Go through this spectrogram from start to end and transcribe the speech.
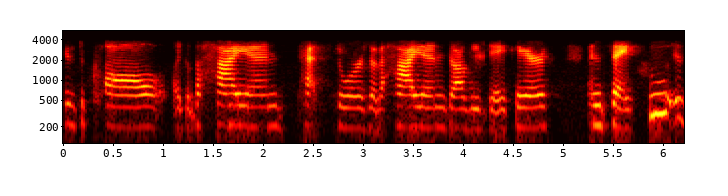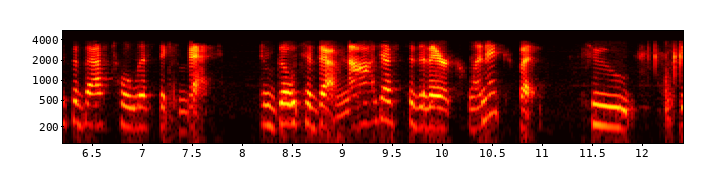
is to call like the high end pet stores or the high end doggy daycares and say who is the best holistic vet, and go to them, not just to their clinic, but to to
